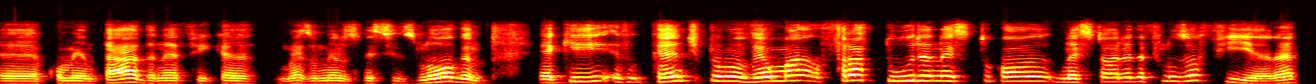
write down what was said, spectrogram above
é, comentada, né, fica mais ou menos nesse slogan, é que Kant promoveu uma fratura na, na história da filosofia. Né?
